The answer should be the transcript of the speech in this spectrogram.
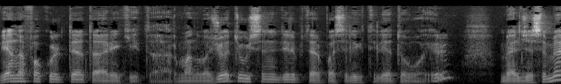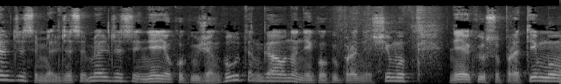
vieną fakultetą ar į kitą, ar man važiuoti užsienį dirbti ar pasilikti Lietuvoje. Ir meldžiasi, meldžiasi, meldžiasi, meldžiasi, nei jau kokių ženklų ten gauna, nei kokių pranešimų, nei jokių supratimų,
